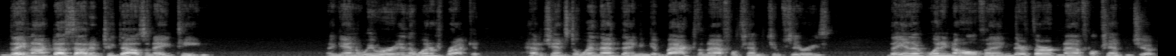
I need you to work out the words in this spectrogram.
They knocked us out in 2018. Again, we were in the winners bracket, had a chance to win that thing and get back to the National Championship Series. They ended up winning the whole thing, their third national championship.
